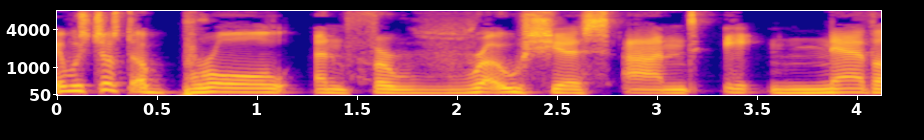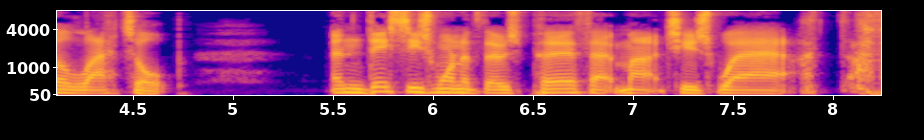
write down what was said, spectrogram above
it was just a brawl and ferocious and it never let up. And this is one of those perfect matches where I,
